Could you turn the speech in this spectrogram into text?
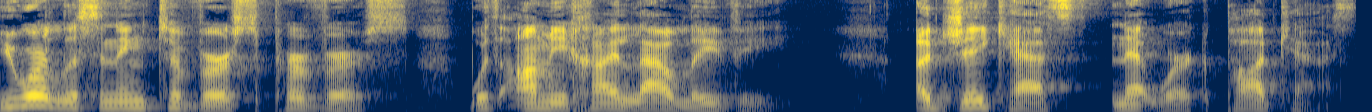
You are listening to Verse per Verse with Amichai Lau-Lavie, a JCast Network podcast.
